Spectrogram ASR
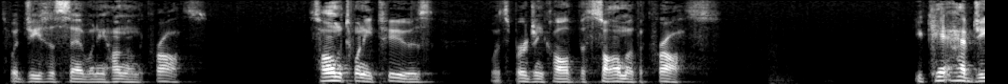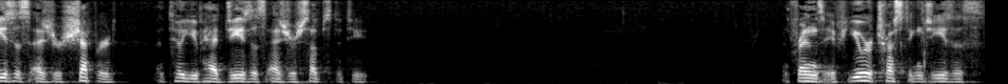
It's what Jesus said when he hung on the cross. Psalm 22 is what Spurgeon called the Psalm of the Cross. You can't have Jesus as your shepherd until you've had Jesus as your substitute. And friends, if you are trusting Jesus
